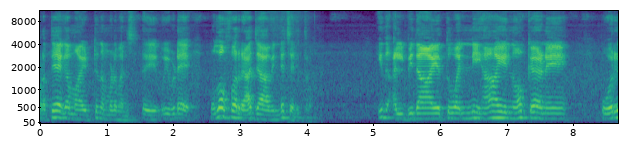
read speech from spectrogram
പ്രത്യേകമായിട്ട് നമ്മൾ മനസ് ഇവിടെ മുദഫർ രാജാവിന്റെ ചരിത്രം. ഇത് അൽബിദായത്തു വന്നിഹായിൽ നോക്കണേ. ഒരു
